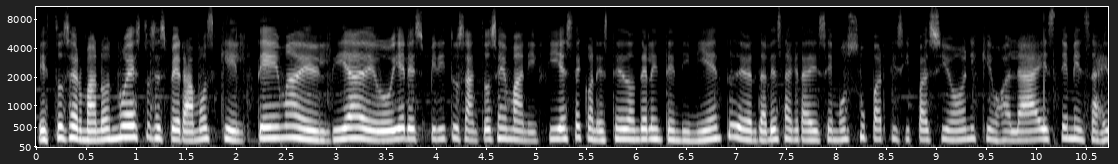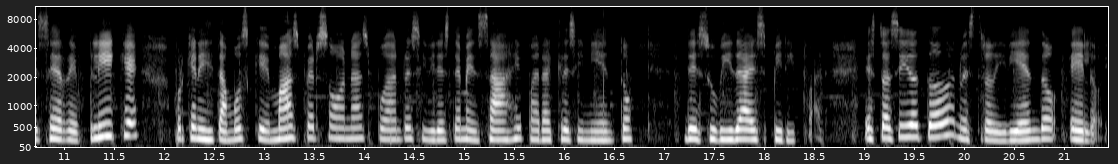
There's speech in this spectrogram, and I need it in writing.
estos hermanos nuestros, esperamos que el tema del día de hoy, el Espíritu Santo, se manifieste con este don del entendimiento. De verdad les agradecemos su participación y que ojalá este mensaje se replique, porque necesitamos que más personas puedan recibir este mensaje para el crecimiento de su vida espiritual. Esto ha sido todo nuestro Viviendo el Hoy.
